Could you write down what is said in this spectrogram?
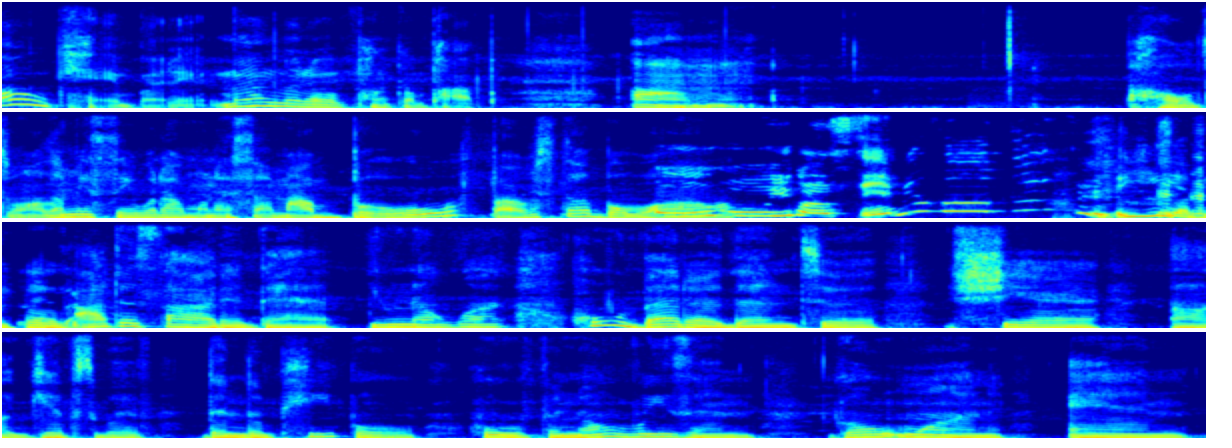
Okay, buddy. My little pumpkin pop. Um. Hold on. Let me see what I want to say. My boo. First of all. Ooh, you gonna send me something? Yeah, because I decided that, you know what? Who better than to share uh, gifts with than the people who, for no reason, go on and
